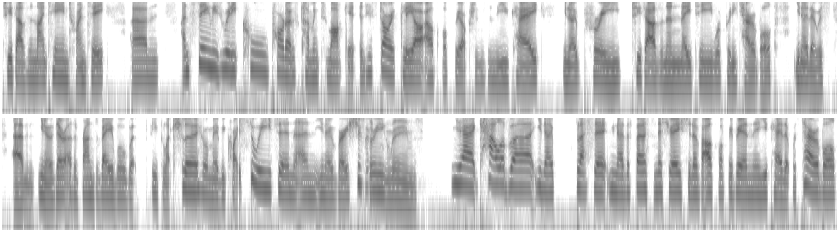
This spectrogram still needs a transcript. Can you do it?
2019, 20, um, and seeing these really cool products coming to market. And historically, our alcohol free options in the UK you know, pre 2018 were pretty terrible. You know, there was, um, you know, there are other brands available, but people like Schloer, who are maybe quite sweet and and you know very sugary. memes. Yeah, Kaliber, you know, bless it, you know, the first initiation of alcohol-free beer in the UK that was terrible,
